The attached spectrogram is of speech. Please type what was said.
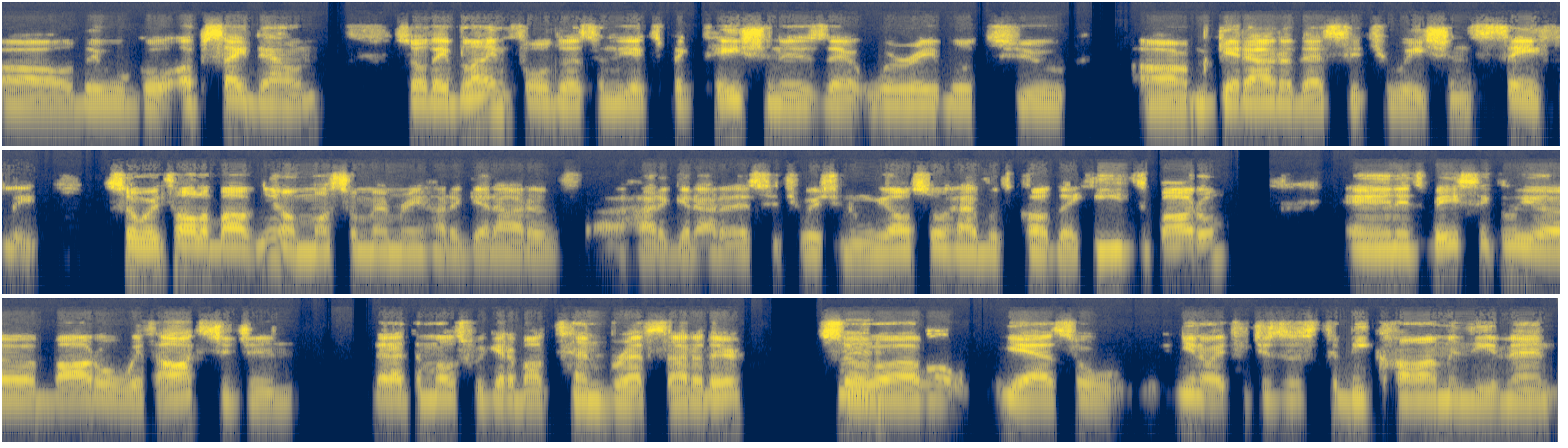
uh, they will go upside down. So they blindfold us, and the expectation is that we're able to um, get out of that situation safely. So it's all about you know muscle memory, how to get out of uh, how to get out of that situation. And we also have what's called the HEEDS bottle, and it's basically a bottle with oxygen that at the most we get about 10 breaths out of there. So hmm. uh, yeah, so you know it teaches us to be calm in the event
